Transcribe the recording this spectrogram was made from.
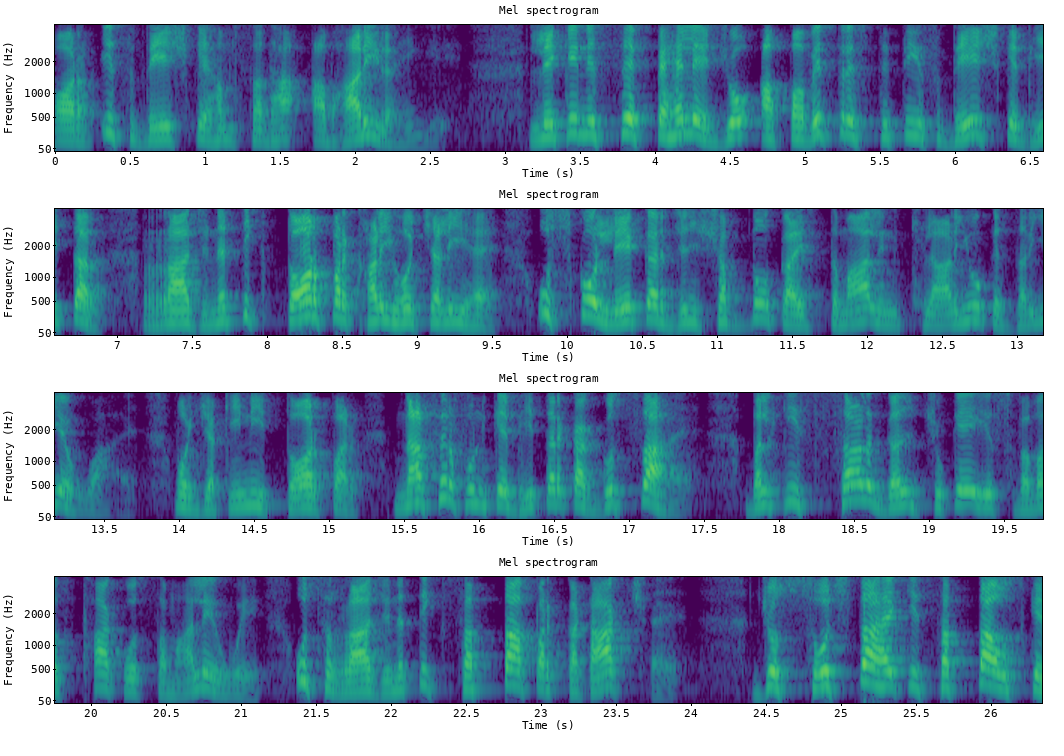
और इस देश के हम सदा आभारी रहेंगे। लेकिन इससे पहले जो अपवित्र स्थिति इस देश के भीतर राजनीतिक तौर पर खड़ी हो चली है, उसको लेकर जिन शब्दों का इस्तेमाल इन खिलाड़ियों के ज़रिए हुआ है, वो यकीनी तौर पर न सिर्फ़ उनके भीतर का गुस्सा है, बल्कि सड़ गल चुके इस व्यवस्था को संभाले हुए उस राजनीतिक सत्ता पर कटाक्ष है। जो सोचता है कि सत्ता उसके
